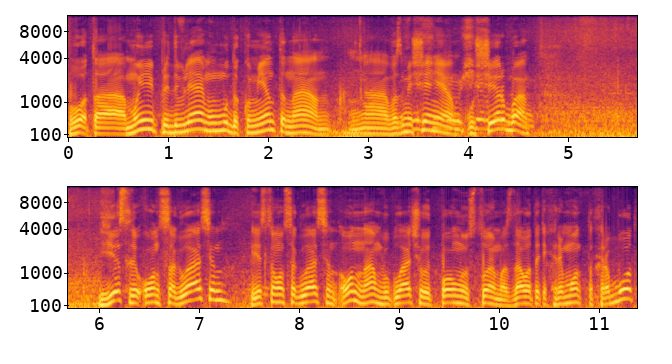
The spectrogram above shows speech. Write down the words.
Вот, а мы предъявляем ему документы на а, возмещение Возмещение ущерба. ущерба, Если он согласен, если он согласен, он нам выплачивает полную стоимость, да, вот этих ремонтных работ,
